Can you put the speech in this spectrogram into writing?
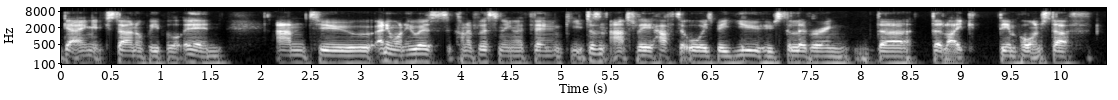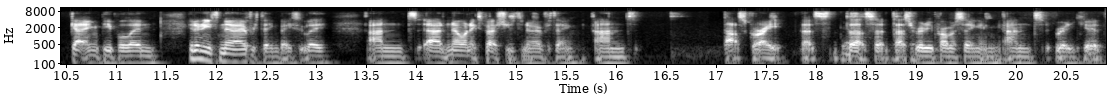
getting external people in and to anyone who is kind of listening i think it doesn't actually have to always be you who's delivering the the like the important stuff getting people in. You don't need to know everything basically. And uh, no one expects you to know everything. And that's great. That's yes. that's that's really promising and, and really good.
